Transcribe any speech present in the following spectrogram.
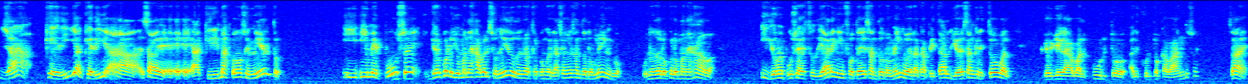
ya quería, quería eh, adquirir más conocimiento. Y, me puse, yo recuerdo, yo manejaba el sonido de nuestra congregación en Santo Domingo, uno de los que lo manejaba, y yo me puse a estudiar en Infotel de Santo Domingo, de la capital, yo de San Cristóbal, yo llegaba al culto, al culto acabándose, ¿sabes?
